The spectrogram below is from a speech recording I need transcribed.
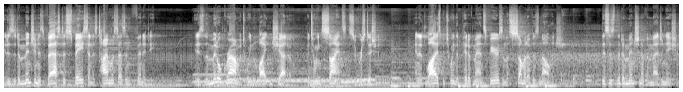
It is a dimension as vast as space and as timeless as infinity. It is the middle ground between light and shadow, between science and superstition, and it lies between the pit of man's fears and the summit of his knowledge. This is the dimension of imagination.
